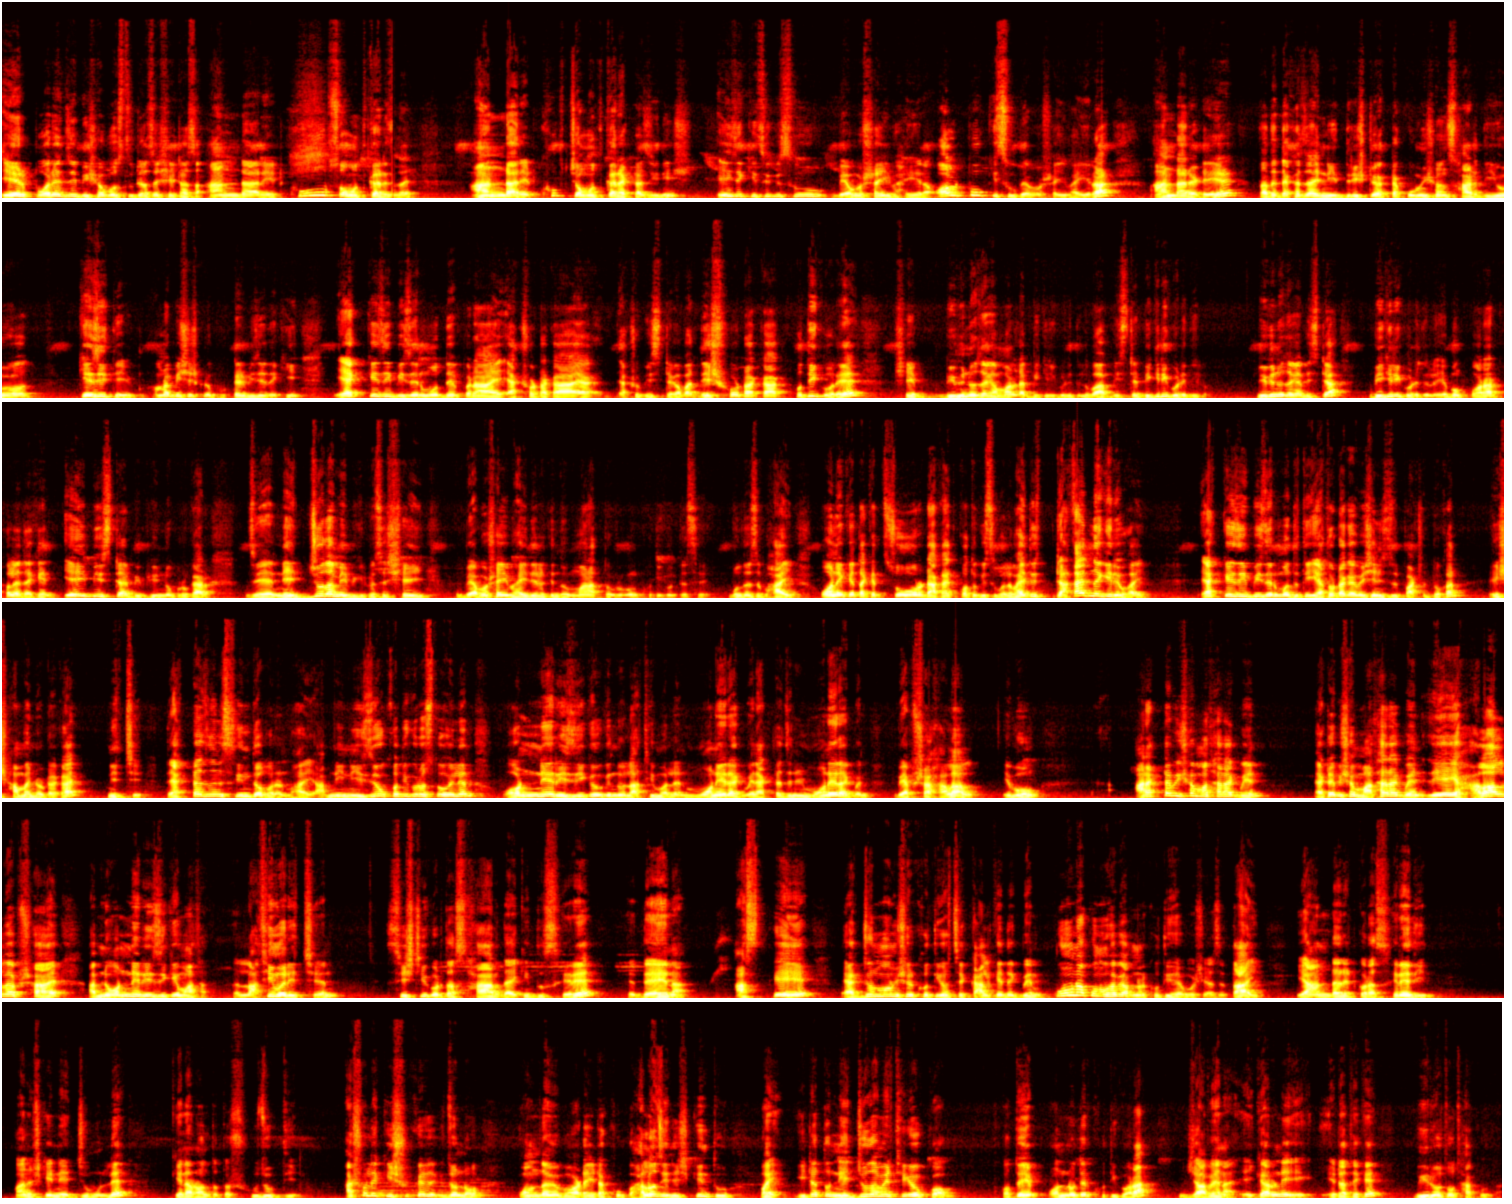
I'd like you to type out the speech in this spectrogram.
এরপরে যে বিষয়বস্তুটা আছে, সেটা হচ্ছে আন্ডার খুব চমৎকার যায়। আন্ডার খুব চমৎকার একটা জিনিস। এই যে কিছু কিছু ব্যবসায়ী ভাইয়েরা, অল্প কিছু ব্যবসায়ী ভাইয়েরা আন্ডার তাদের দেখা যায় নির্দিষ্ট একটা কমিশন ছাড় দিয়েও কেজিতে, আমরা বিশেষ করে ভুট্টার বীজে দেখি, এক কেজি বীজের মধ্যে প্রায় একশো টাকা, একশো বিশ টাকা বা দেড়শো টাকা ক্ষতি করে সে বিভিন্ন জায়গায় মালটা বিক্রি করে দিল বা বীজটা বিক্রি করে দিল। বিভিন্ন জায়গায় বীজটা বিক্রি করে দিল এবং করার ফলে দেখেন এই বীজটা বিভিন্ন প্রকার যে ন্যায্য দামে বিক্রি করছে, সেই ব্যবসায়ী ভাইদের কিন্তু মারাত্মক রকম ক্ষতি করতেছে। বলতেছে, ভাই, অনেকে তাকে চোর, ডাকাত কত কিছু বলে। ভাই, তুই ডাকাত নাকি রে ভাই? এক কেজি বীজের মধ্যে তুই এত টাকা বেশি নিচ্ছিস পাশের দোকান? এই সামান্য টাকায় নিচ্ছে। তো একটা জিনিস চিন্তা করেন, ভাই, আপনি নিজেও ক্ষতিগ্রস্ত হইলেন, অন্যের রিজিকেও কিন্তু লাথি মারলেন। মনে রাখবেন, একটা জিনিস মনে রাখবেন, ব্যবসা হালাল এবং আরেকটা বিষয় মাথায় রাখবেন, একটা বিষয় মাথায় রাখবেন যে এই হালাল ব্যবসায় আপনি অন্যের রিজিকে মাথা, লাথি মারিচ্ছেন, সৃষ্টিকর্তা সার দেয় কিন্তু ছেড়ে দেয় না। আজকে একজন মানুষের ক্ষতি হচ্ছে, কালকে দেখবেন কোনো না কোনোভাবে আপনার ক্ষতি হয়ে বসে আছে। তাই এই আন্ডারেট করা ছেড়ে দিন। মানুষকে ন্যায্য মূল্যে কেনার অন্তত সুযোগ দিন। আসলে কৃষকের জন্য কম দামে পাওয়াটা এটা খুব ভালো জিনিস, কিন্তু ভাই, এটা তো ন্যায্য দামের থেকেও কম। অতএব অন্যদের ক্ষতি করা যাবে না। এই কারণে এটা থেকে বিরত থাকুন।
